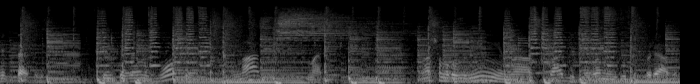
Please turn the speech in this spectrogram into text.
як тетріс. Тільки замість блоків у нас метр. В нашому розумінні на складі повинен бути порядок.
